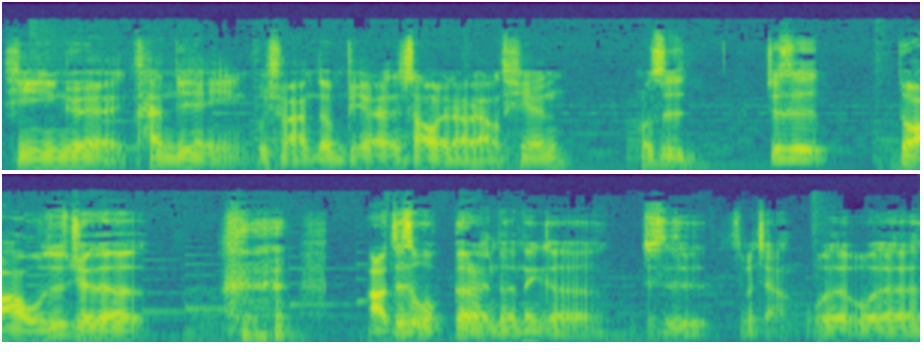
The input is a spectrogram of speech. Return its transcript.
听音乐、看电影，不喜欢跟别人稍微聊聊天，或是就是，对啊，我是觉得，好，这是我个人的那个就是怎么讲，我的我的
